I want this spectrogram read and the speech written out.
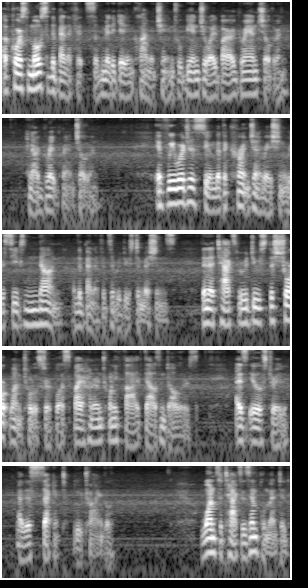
Of course, most of the benefits of mitigating climate change will be enjoyed by our grandchildren and our great-grandchildren. If we were to assume that the current generation receives none of the benefits of reduced emissions, then a tax would reduce the short-run total surplus by $125,000, as illustrated by this second blue triangle. Once a tax is implemented,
